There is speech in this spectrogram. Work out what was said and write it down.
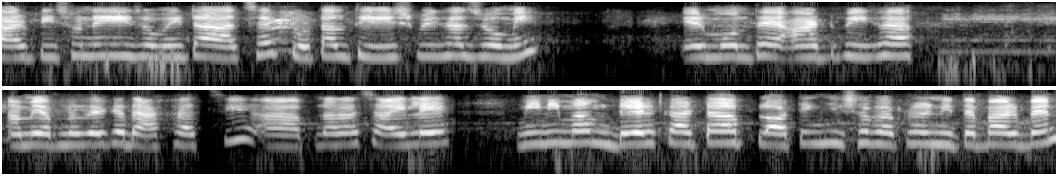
তার পিছনে এই জমিটা আছে। টোটাল তিরিশ বিঘা জমি। এর মধ্যে আট বিঘা আমি আপনাদেরকে দেখাচ্ছি। আপনারা চাইলে মিনিমাম দেড় কাটা প্লটিং হিসাবে আপনারা নিতে পারবেন।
